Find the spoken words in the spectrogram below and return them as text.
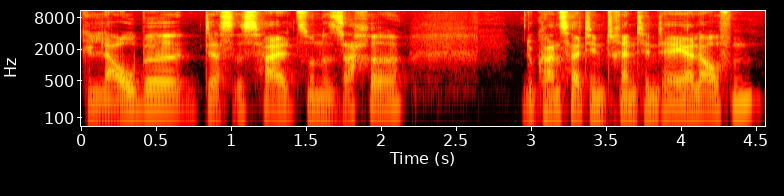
glaube, das ist halt so eine Sache, du kannst halt dem Trend hinterherlaufen,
